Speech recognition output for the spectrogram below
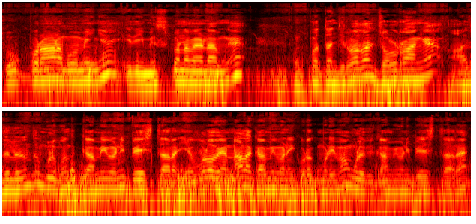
சூப்பரான பூமிங்க. இதை மிஸ் பண்ண வேண்டாமுங்க. முப்பத்தஞ்சு ரூபா தான் சொல்கிறாங்க அதுலேருந்து உங்களுக்கு வந்து கம்மி பண்ணி பேசி தரேன். எவ்வளோ என்னால் கம்மி பண்ணி கொடுக்க முடியுமோ உங்களுக்கு கம்மி பண்ணி பேசி தரேன்.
